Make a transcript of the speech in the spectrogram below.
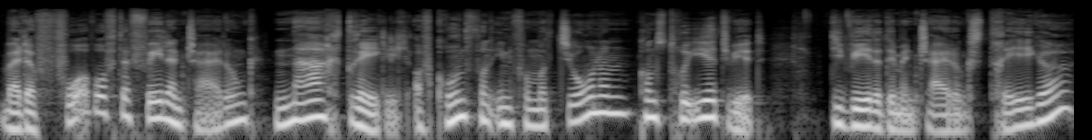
weil der Vorwurf der Fehlentscheidung nachträglich aufgrund von Informationen konstruiert wird, die weder dem Entscheidungsträger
